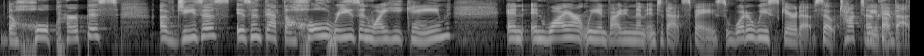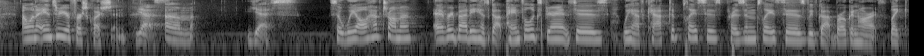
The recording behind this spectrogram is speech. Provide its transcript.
the whole purpose of Jesus? Isn't that the whole reason why he came? And and why aren't we inviting them into that space? What are we scared of? So talk to me about that. I want to answer your first question. Yes. Um, yes. So we all have trauma. Everybody has got painful experiences. We have captive places, prison places. We've got broken hearts, like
